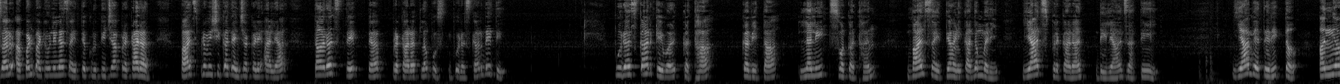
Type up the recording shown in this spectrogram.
जर आपण पाठवलेल्या साहित्यकृतीच्या प्रकारात पाच प्रवेशिका त्यांच्याकडे आल्या तरच ते त्या प्रकारातला पुस पुरस्कार देतील. पुरस्कार केवळ कथा कविता ललित स्वकथन बालसाहित्य आणि कादंबरी याच प्रकारात दिल्या जातील. या व्यतिरिक्त अन्य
